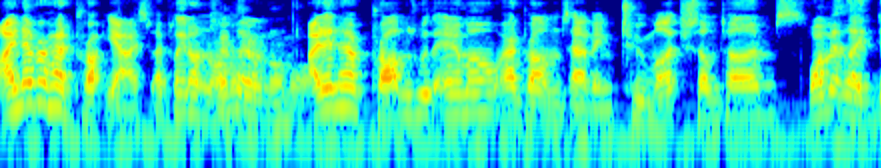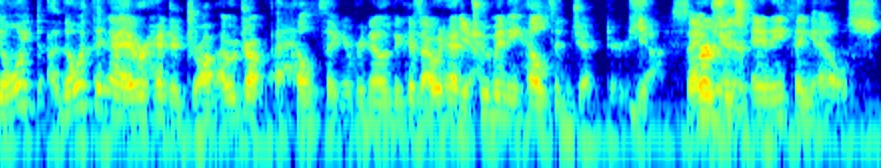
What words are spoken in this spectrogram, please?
I never had pro. Yeah, I, I played on So I played on normal. I didn't have problems with ammo. I had problems having too much sometimes. well, I meant like the only the only thing I ever had to drop, I would drop a health thing every now and then because I would have Yeah. too many health injectors. Yeah, same versus here. anything else.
